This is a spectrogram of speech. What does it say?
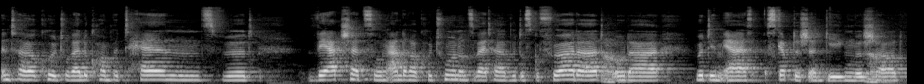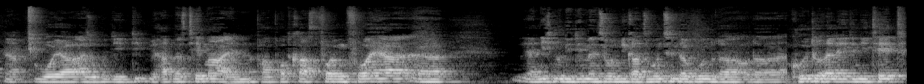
interkulturelle Kompetenz, wird Wertschätzung anderer Kulturen und so weiter, wird es gefördert ja. oder wird dem eher skeptisch entgegengeschaut? Ja, ja. wo ja, also die, die, wir hatten das Thema in ein paar Podcast-Folgen vorher, äh, ja nicht nur die Dimension Migrationshintergrund oder, oder kulturelle Identität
